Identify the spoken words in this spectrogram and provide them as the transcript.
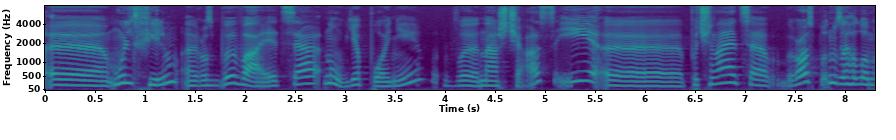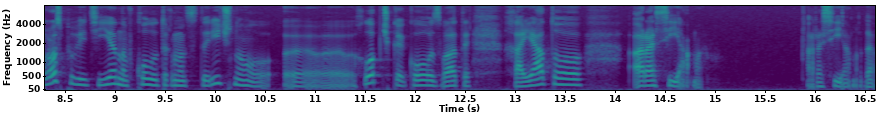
е, мультфільм розбивається ну, в Японії в наш час, і е, починається розп... ну, загалом розповідь є навколо 13-річного хлопчика, якого звати Хаято Арасіяма. Арасіяма, да.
